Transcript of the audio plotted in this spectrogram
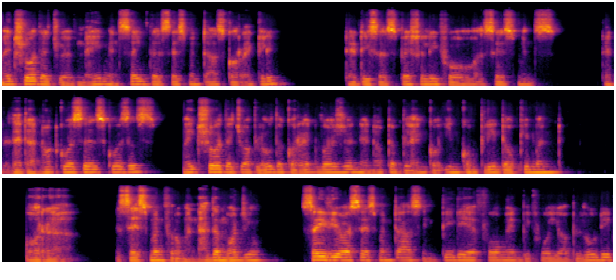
make sure that you have name and save the assessment task correctly. That is especially for assessments that, that are not quizzes, quizzes. Make sure that you upload the correct version and not a blank or incomplete document or a assessment from another module. Save your assessment task in PDF format before you upload it.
